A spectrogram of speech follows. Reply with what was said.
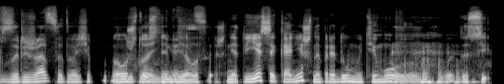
заряжаться, это вообще... Ну, что с ним делать? Нет, если, конечно, придумать ему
